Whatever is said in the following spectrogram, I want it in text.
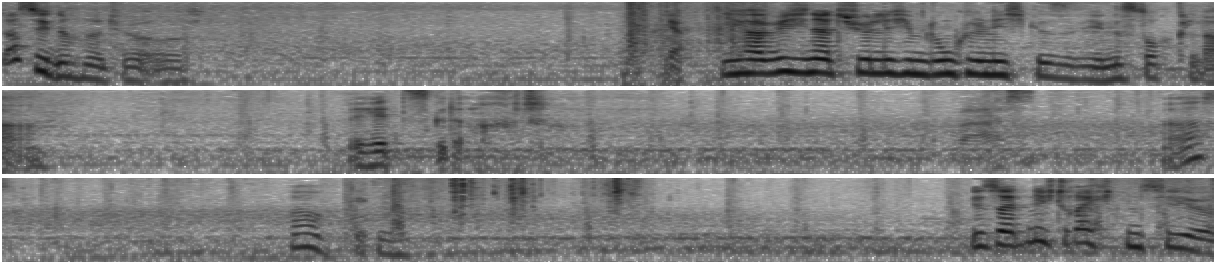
Das sieht nach einer Tür aus. Ja, die habe ich natürlich im Dunkeln nicht gesehen, ist doch klar. Wer hätte es gedacht? Was? Was? Ah, Gegner. Ihr seid nicht rechtens hier.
